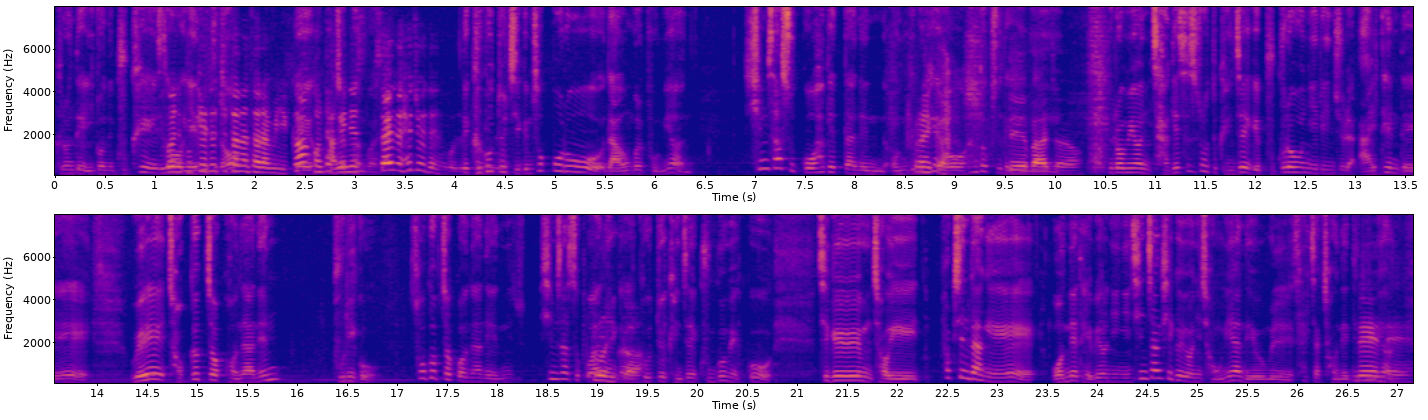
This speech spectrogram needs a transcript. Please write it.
그런데 이거는 국회에서 이거는 국회에서 추천한 사람이니까 네, 그건 당연히. 사인을 해줘야 되는 거죠. 근데 그것도 당연히. 지금 속보로 나온 걸 보면 심사숙고 하겠다는 언급을 그러니까. 해요 한덕수 대행이. 네 맞아요. 그러면 자기 스스로도 굉장히 이게 부끄러운 일인 줄 알 텐데 왜 적극적 권한은 부리고 소극적 권한은 심사숙고하는가 그러니까. 그것도 굉장히 궁금했고 지금 저희 혁신당의 원내 대변인인 신장식 의원이 정리한 내용을 살짝 전해드리면 네네.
